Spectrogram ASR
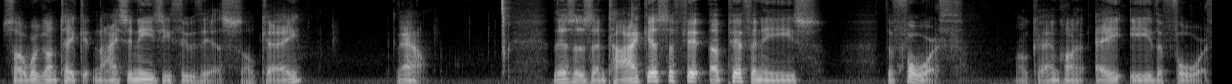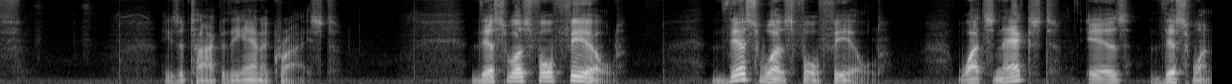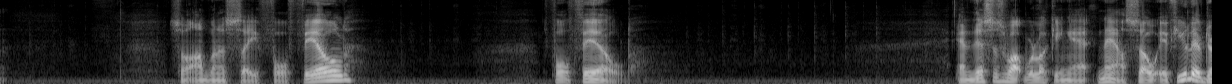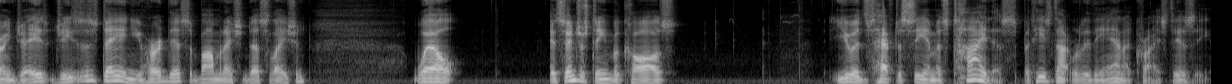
So we're going to take it nice and easy through this, okay? Now, this is Antiochus Epiphanes the fourth. Okay, I'm calling it A.E. the fourth. He's a type of the Antichrist. This was fulfilled. This was fulfilled. What's next is this one. So I'm going to say fulfilled fulfilled. And this is what we're looking at now. So if you lived during Jesus' day and you heard this abomination desolation, well, it's interesting because you would have to see him as Titus, but he's not really the Antichrist, is he?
